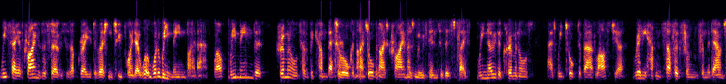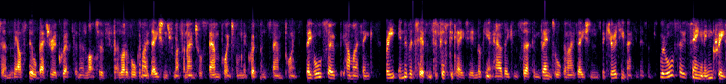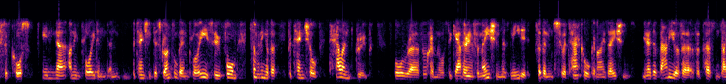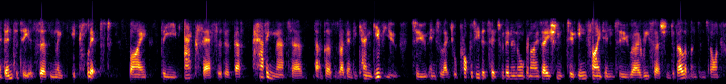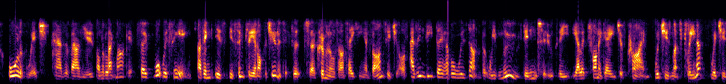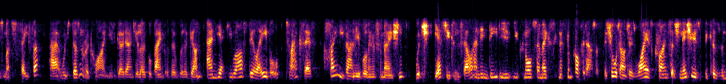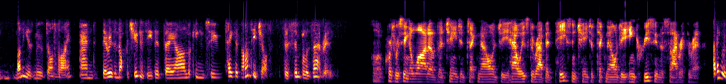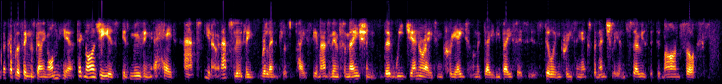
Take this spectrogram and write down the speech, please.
We say as crime as a service is upgraded to version 2.0. What, what do we mean by that? Well, we mean that criminals have become better organized. Organized crime has moved into this place. We know that criminals as we talked about last year, really haven't suffered from, from the downturn. They are still better equipped than a lot of a lot of organizations from a financial standpoint, from an equipment standpoint. They've also become, I think, very innovative and sophisticated in looking at how they can circumvent organizations' security mechanisms. We're also seeing an increase, of course, in uh, unemployed and, and potentially disgruntled employees who form something of a potential talent group for, uh, for criminals to gather information that's needed for them to attack organizations. You know, the value of a, of a person's identity is certainly eclipsed by the access that, that having that, uh, that person's identity can give you to intellectual property that sits within an organization, to insight into uh, research and development and so on, all of which has a value on the black market. So what we're seeing, I think, is, is simply an opportunity that uh, criminals are taking advantage of, as indeed they have always done. But we've moved into the, the electronic age of crime, which is much cleaner, which is much safer, uh, which doesn't require you to go down to your local bank with a, with a gun, and yet you are still able to access highly valuable information, which, yes, you can sell, and indeed you, you can also make a significant profit out of. The short answer is why is crime such an issue? Is because the money has moved online, and there is an opportunity that they are looking to take advantage of. It's as simple as that, really. Well, of course, we're seeing a lot of change in technology. How is the rapid pace and change of technology increasing the cyber threat? I think we've got a couple of things going on here. Technology is, is moving ahead at, you know, an absolutely relentless pace. The amount of information that we generate and create on a daily basis is still increasing exponentially, and so is the demand for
